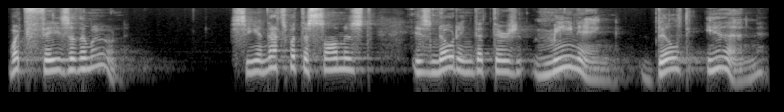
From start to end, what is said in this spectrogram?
What phase of the moon? See, and that's what the psalmist is noting that there's meaning built in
